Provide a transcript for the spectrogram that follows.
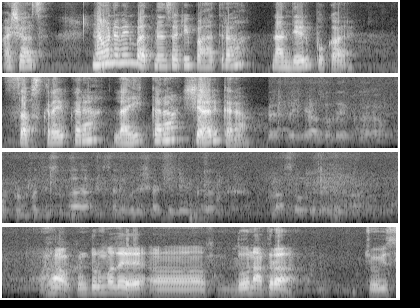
अशाच नवनवीन बातम्यांसाठी पाहत राहा नांदेड पुकार. सबस्क्राईब करा लाईक करा शेअर करा की अजून एक कुटुंबाची सुद्धा सेलिब्रेशन केली एक खुलासा केलेला हां कुंटूरमध्ये दोन अकरा चोवीस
